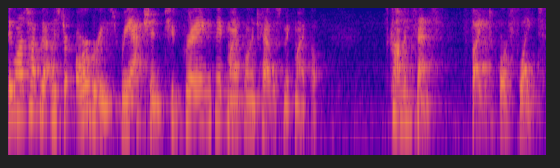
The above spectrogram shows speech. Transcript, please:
they want to talk about Mr. Arbery's reaction to Greg McMichael and Travis McMichael. It's common sense, fight or flight.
